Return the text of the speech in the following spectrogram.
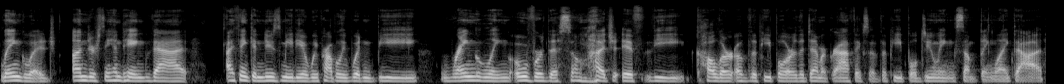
language, understanding that I think in news media we probably wouldn't be wrangling over this so much if the color of the people or the demographics of the people doing something like that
